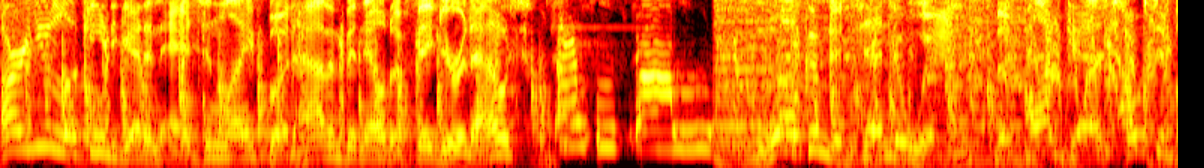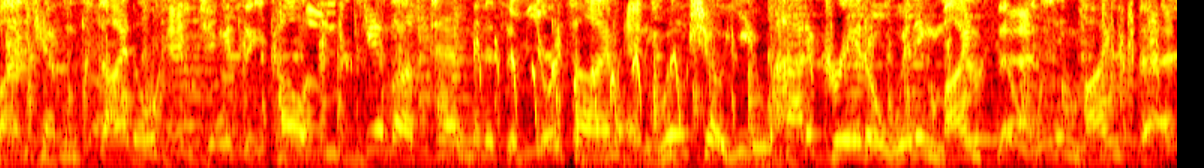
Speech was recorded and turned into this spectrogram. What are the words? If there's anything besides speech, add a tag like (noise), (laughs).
Are you looking to get an edge in life but haven't been able to figure it out? Welcome to 10 to Win, the podcast hosted by Kevin Steidel and Jason Cullum. Give us 10 minutes of your time and we'll show you how to create a winning mindset. Winning mindset.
